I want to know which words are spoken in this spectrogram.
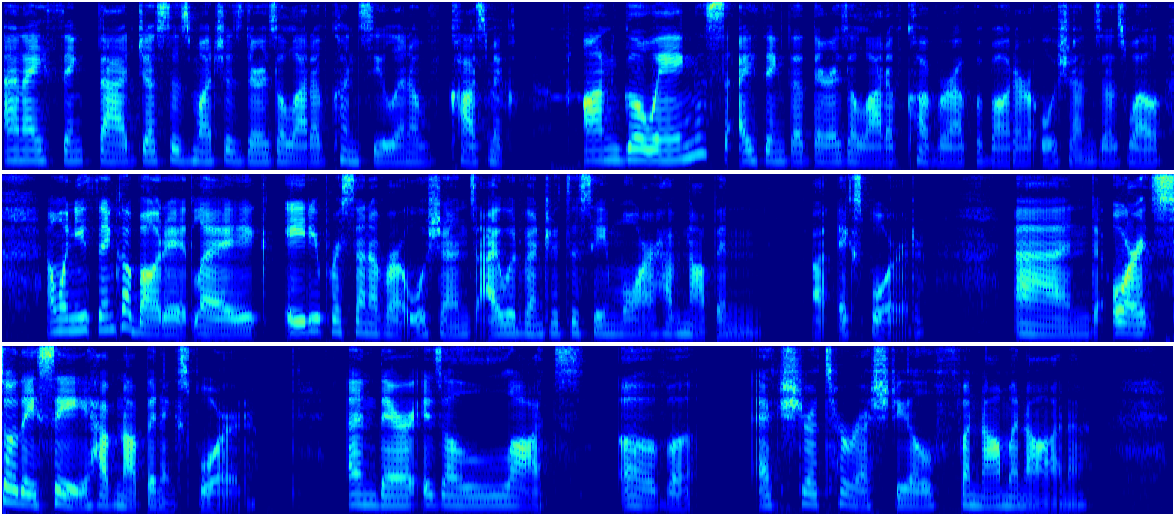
and I think that just as much as there's a lot of concealing of cosmic ongoings, I think that there is a lot of cover up about our oceans as well. And when you think about it, like 80% of our oceans, I would venture to say more, have not been uh, explored. And, or so they say, have not been explored. And there is a lot of extraterrestrial phenomenon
